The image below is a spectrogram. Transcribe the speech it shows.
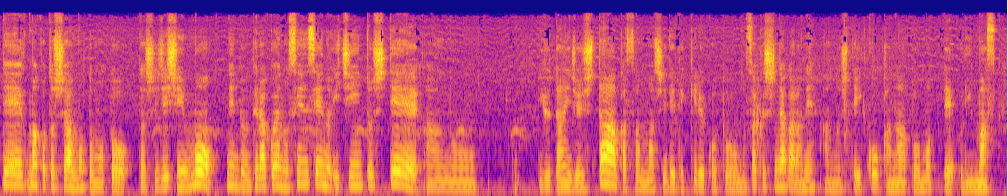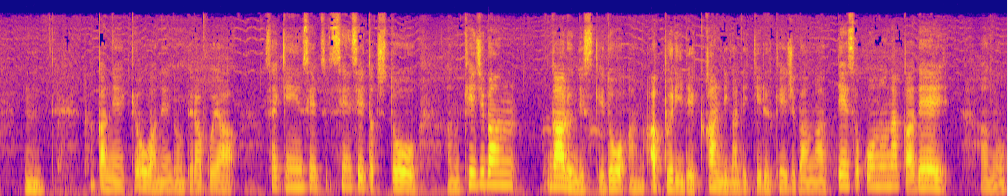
で、まあ、今年はもっともっと私自身も年度の寺子屋の先生の一員としてあの U ターン移住した笠間市でできることを模索しながらねあのしていこうかなと思っております。うん、なんかね今日は年度の寺子屋最近先生たちとあの掲示板があるんですけどあのアプリで管理ができる掲示板があってそこの中であの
